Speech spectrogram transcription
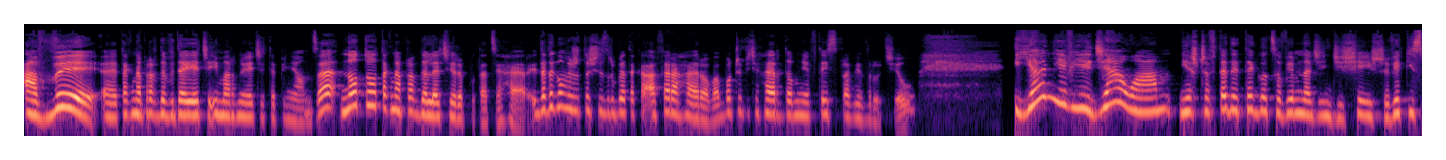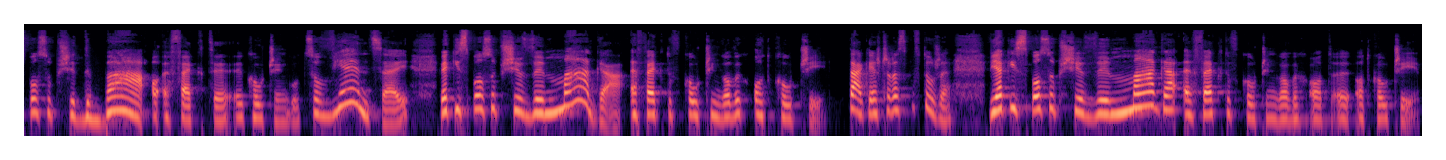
a wy e, tak naprawdę wydajecie i marnujecie te pieniądze, no to tak naprawdę leci reputacja HR. I dlatego mówię, że to się zrobiła taka afera HR-owa, bo oczywiście HR do mnie w tej sprawie wrócił. Ja nie wiedziałam jeszcze wtedy tego, co wiem na dzień dzisiejszy, w jaki sposób się dba o efekty y, coachingu. Co więcej, w jaki sposób się wymaga efektów coachingowych od coachi. Tak, jeszcze raz powtórzę. W jaki sposób się wymaga efektów coachingowych od, y, od coachee.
